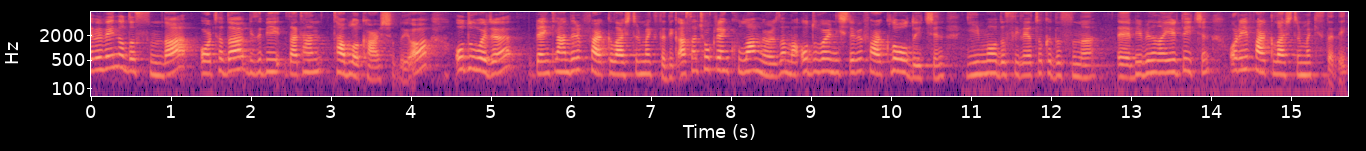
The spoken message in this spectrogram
Ebeveyn odasında ortada bizi bir zaten tablo karşılıyor. O duvarı renklendirip farklılaştırmak istedik. Aslında çok renk kullanmıyoruz ama o duvarın işlevi farklı olduğu için giyinme odasıyla yatak odasını e, birbirinden ayırdığı için orayı farklılaştırmak istedik.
